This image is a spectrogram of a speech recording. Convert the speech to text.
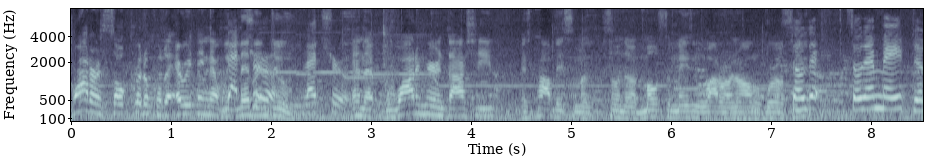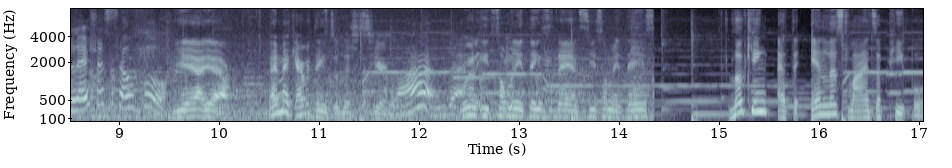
Water is so critical to everything that we That's live true. and do. That's true. And the, the water here in Daxi is probably some of, some of the most amazing water in all the world. So they so they made delicious tofu. yeah, yeah. They make everything delicious here. We're gonna eat so many things today and see so many things. Looking at the endless lines of people,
